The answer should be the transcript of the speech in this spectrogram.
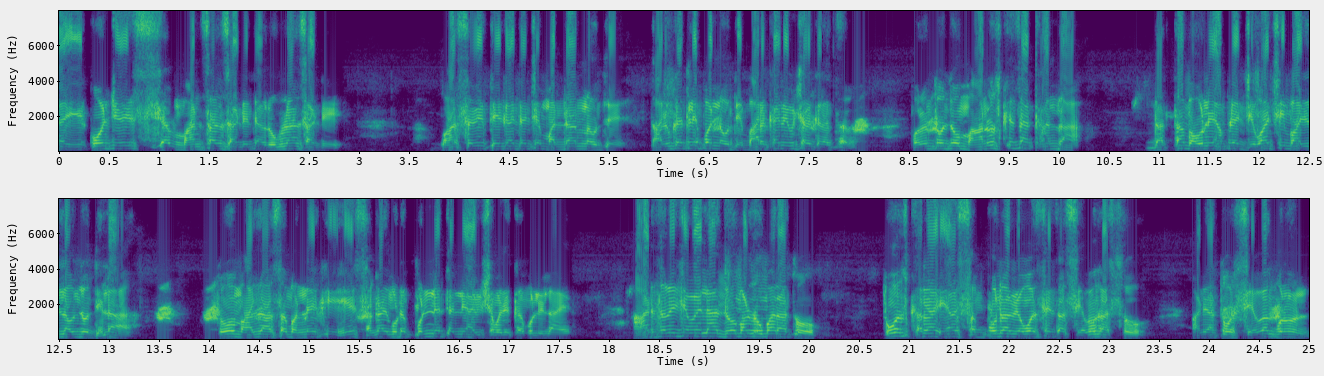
त्या एकोणचाळीस माणसांसाठी त्या रुग्णांसाठी वास्तविक ते काय त्यांचे मतदार नव्हते तालुक्यातले पण नव्हते बारकाईने विचार करा तर. परंतु जो माणुसकीचा खांदा दत्ता भाऊने आपल्या जीवाची बाजी लावून जो दिला तो माझं असं म्हणणं आहे की हे सगळ्यात मोठं पुण्य त्यांनी आयुष्यामध्ये कमवलेलं आहे. अडचणीच्या वेळेला जो माणूस उभा राहतो तोच खरा या संपूर्ण व्यवस्थेचा सेवक असतो. आणि तो सेवक म्हणून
